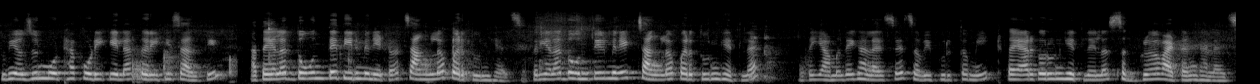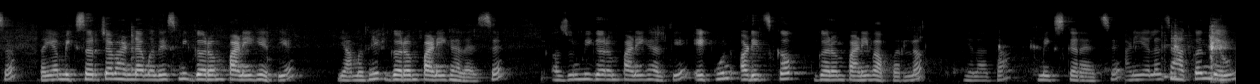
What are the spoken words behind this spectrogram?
तुम्ही अजून मोठ्या फोडी केल्या तरीही चालतील. आता याला दोन ते तीन मिनिटं चांगलं परतून घ्यायचं तर याला दोन तीन मिनिट चांगलं परतून घेतलं आता यामध्ये घालायचं आहे चवीपुरतं मीठ. तयार करून घेतलेलं सगळं वाटण घालायचं. आता या मिक्सरच्या भांड्यामध्येच मी गरम पाणी घेते यामध्ये गरम पाणी घालायचं आहे अजून मी गरम पाणी घालते एकूण अडीच कप गरम पाणी वापरलं. याला आता मिक्स करायचं आहे आणि याला झाकण देऊन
